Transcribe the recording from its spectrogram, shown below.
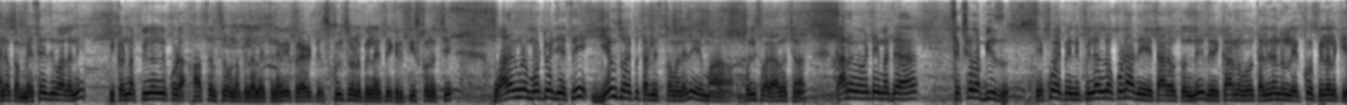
అని ఒక మెసేజ్ ఇవ్వాలని ఇక్కడున్న పిల్లల్ని కూడా హాస్టల్స్లో ఉన్న పిల్లలు అయితేనేవి ప్రైవేట్ స్కూల్స్లో ఉన్న పిల్లలు అయితే ఇక్కడికి తీసుకొని వచ్చి వాళ్ళని కూడా మోటివేట్ చేసి గేమ్స్ వైపు తరలిస్తామనేది మా పోలీస్ వారి ఆలోచన. కారణం ఏమంటే ఈ మధ్య సెక్షువల్ అబ్యూజ్ ఎక్కువ అయిపోయింది పిల్లల్లో కూడా అది తయారవుతుంది. దీనికి కారణము తల్లిదండ్రులు ఎక్కువ పిల్లలకి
